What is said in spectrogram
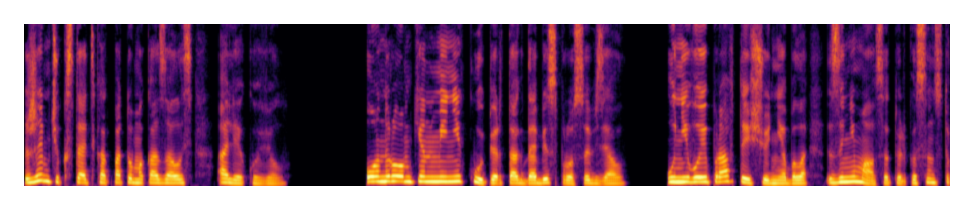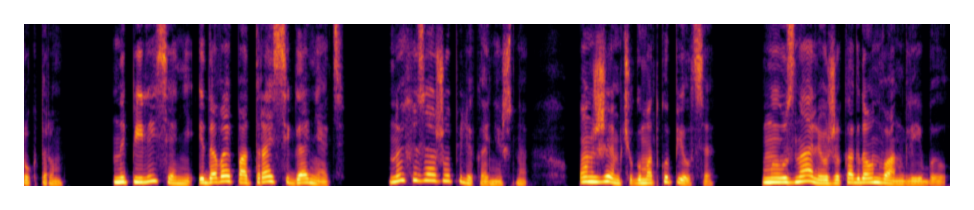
Жемчуг, кстати, как потом оказалось, Олег увел. Он Ромкин мини-купер тогда без спроса взял. У него и прав-то еще не было, занимался только с инструктором. Напились они и давай по трассе гонять. Но их и зажопили, конечно. Он жемчугом откупился. Мы узнали уже, когда он в Англии был.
